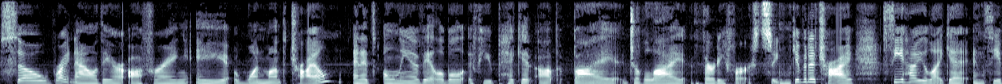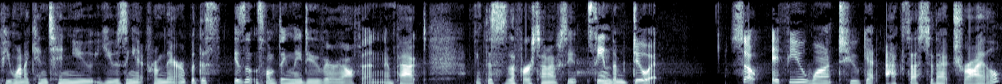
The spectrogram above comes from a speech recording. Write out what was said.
So right now they are offering a one month trial and it's only available if you pick it up by July 31st. So you can give it a try, see how you like it and see if you want to continue using it from there. But this isn't something they do very often. In fact, I think this is the first time I've seen, seen them do it. So if you want to get access to that trial,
